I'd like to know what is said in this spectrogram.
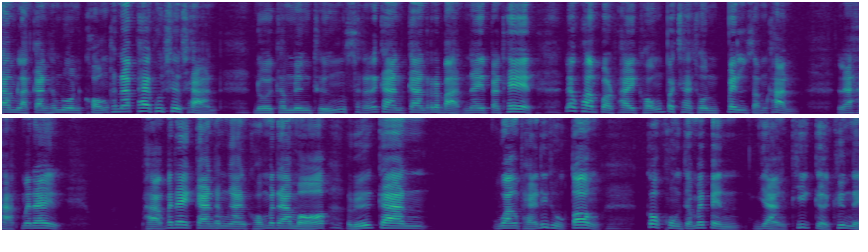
ตามหลักการคำนวณของคณะแพทย์ผู้เชี่ยวชาญ โดยคำนึงถึงสถานการณ์การระบาดในประเทศ และความปลอดภัยของประชาชนเป็นสำคัญ และหากไม่ได้หากไม่ได้การทำงานของบรรดาหมอ หรือการวางแผนที่ถูกต้อง ก็คงจะไม่เป็นอย่างที่เกิดขึ้นใน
